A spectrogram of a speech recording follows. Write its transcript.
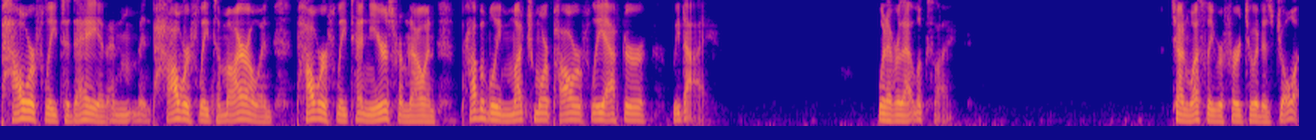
powerfully today and, and, and, powerfully tomorrow and powerfully 10 years from now and probably much more powerfully after we die. Whatever that looks like. John Wesley referred to it as joy.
